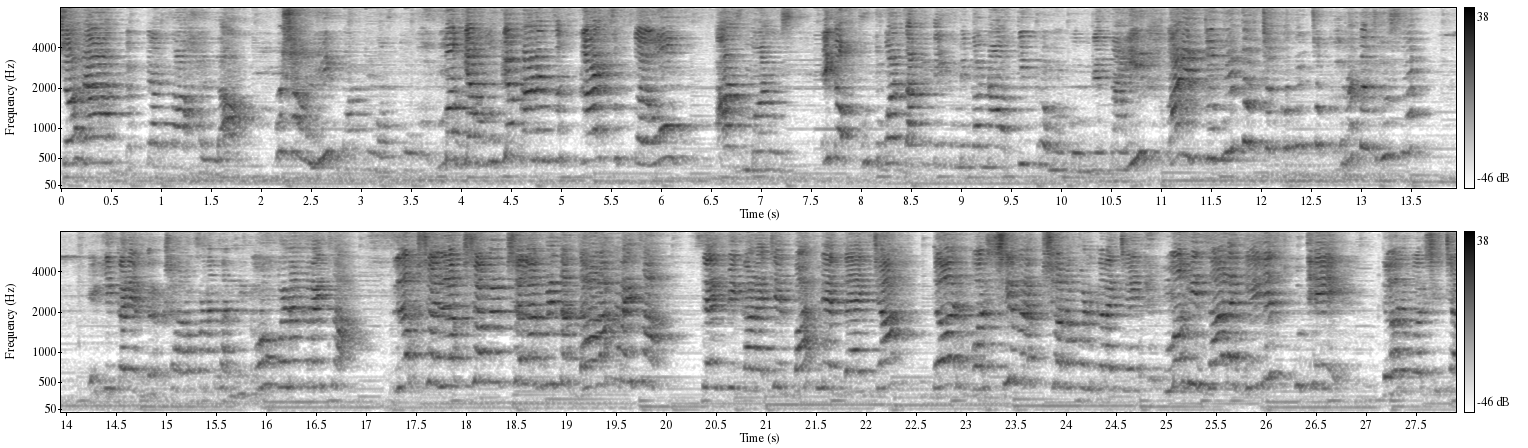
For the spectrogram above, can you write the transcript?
शहरात बिबट्याचा हल्ला. अशा अनेक बातम्या वाचतो मग या मुख्य प्राण्यांचं काय चुकतंय हो? आज माणूस एका फुटबॉल जागेत एकमेकांना अतिक्रमण करून देत नाही आणि तुम्ही तर चक्क त्यांच्या घरातच घुसला एकीकडे वृक्षारोपणाचा दिखावपणा करायचा लक्ष लक्ष वृक्ष लागवडीचा दावा करायचा. सेल्फी काढायचे बातम्या द्यायच्या दरवर्षी वृक्षारोपण करायचे. मग ही झाड गेलीच कुठे? दरवर्षीच्या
